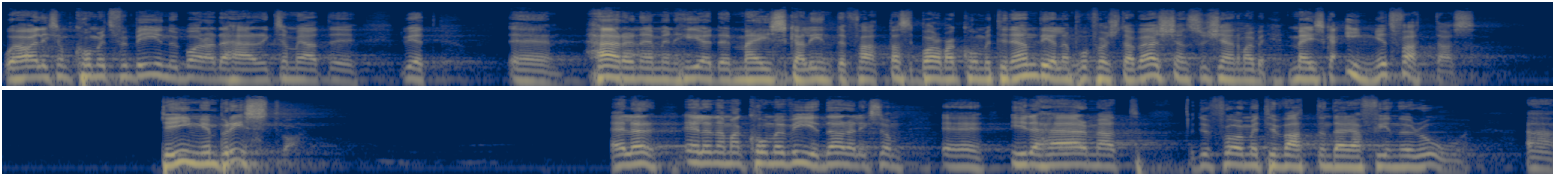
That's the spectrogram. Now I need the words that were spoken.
Och jag har liksom kommit förbi nu bara det här liksom med att, eh, du vet, eh, Herren är min herde, mig skall inte fattas. Bara man kommer till den delen på första versen så känner man, mig ska inget fattas. Det är ingen brist. va? Eller, eller när man kommer vidare liksom, eh, i det här med att du för mig till vatten där jag finner ro. Eh,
